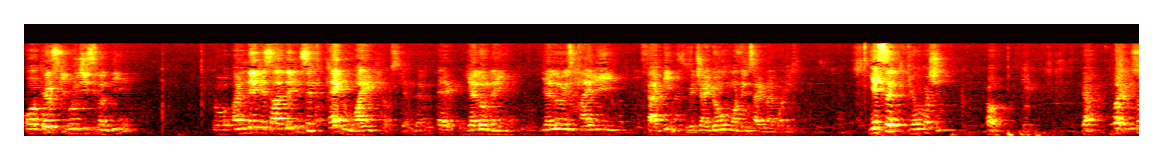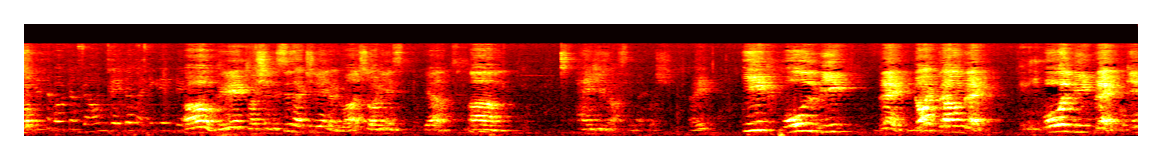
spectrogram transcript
और फिर उसकी भुर्जी सी बनती है तो अंडे के साथ लेकिन सिर्फ एग व्हाइट है उसके अंदर एग येलो नहीं है yellow is highly fatty which I don't want inside my body yes sir you have question oh yeah but so It's about the brown bread or multigrain bread. Oh, great question. This is actually an advanced audience. Yeah. Um, thank you for asking that question. Right? Eat whole wheat bread, not brown bread. Whole wheat bread. Okay.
